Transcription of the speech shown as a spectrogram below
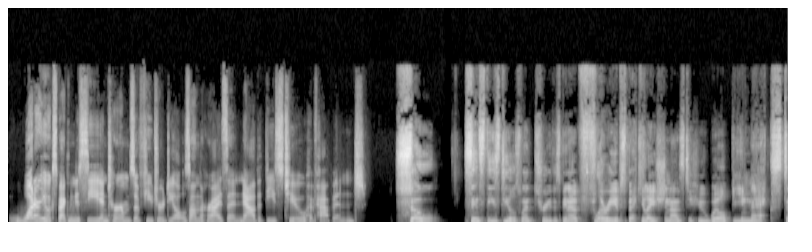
what are you expecting to see in terms of future deals on the horizon now that these two have happened? So, since these deals went through, there's been a flurry of speculation as to who will be next,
